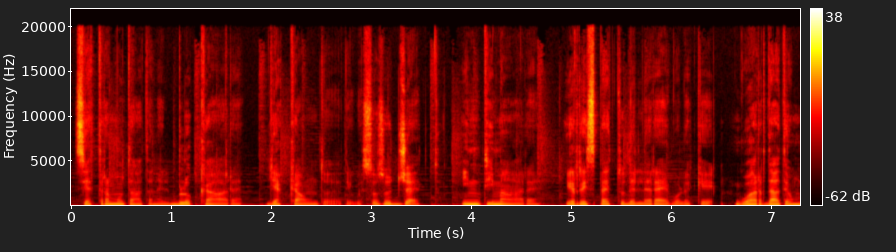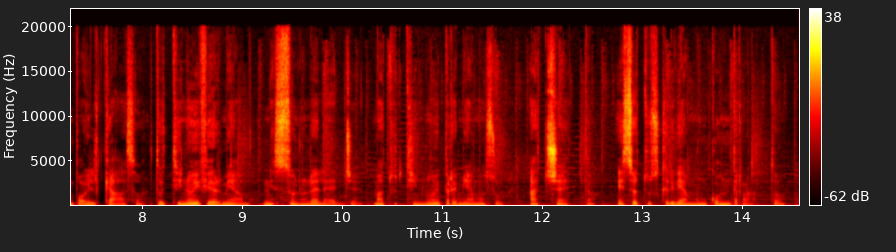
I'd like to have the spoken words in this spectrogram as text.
si è tramutata nel bloccare gli account di questo soggetto, intimare il rispetto delle regole che, guardate un po' il caso, tutti noi firmiamo, nessuno le legge, ma tutti noi premiamo su accetta e sottoscriviamo un contratto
